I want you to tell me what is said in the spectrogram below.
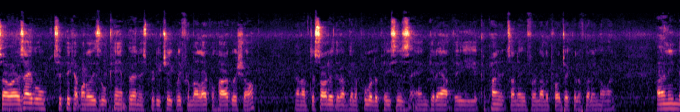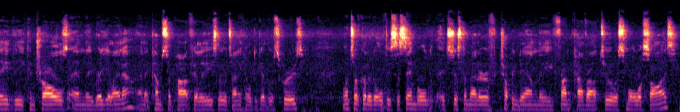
So I was able to pick up one of these little camp burners pretty cheaply from my local hardware shop and I've decided that I'm going to pull it to pieces and get out the components I need for another project that I've got in mind. I only need the controls and the regulator and it comes apart fairly easily, it's only held together with screws. Once I've got it all disassembled it's just a matter of chopping down the front cover to a smaller size.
